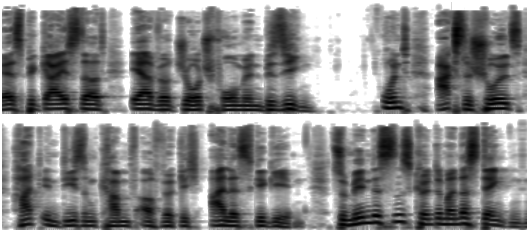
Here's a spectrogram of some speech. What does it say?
er ist begeistert, er wird George Foreman besiegen. Und Axel Schulz hat in diesem Kampf auch wirklich alles gegeben. Zumindestens könnte man das denken.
